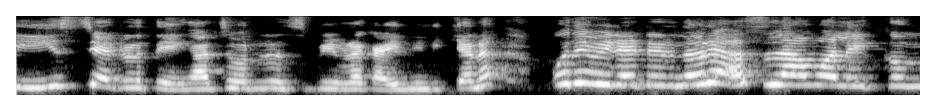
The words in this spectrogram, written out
ടേസ്റ്റി ആയിട്ടുള്ള തേങ്ങാച്ചോറിന്റെ റെസിപ്പി ഇവിടെ കഴിഞ്ഞിരിക്കുകയാണ്. പുതിയ വീഡിയോ ആയിട്ട് വരുന്നവർ അസ്സാം അലൈക്കും.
